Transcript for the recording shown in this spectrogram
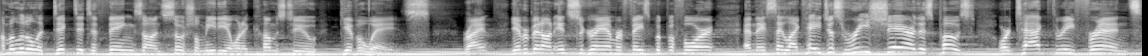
I'm a little addicted to things on social media when it comes to giveaways right? You ever been on Instagram or Facebook before and they say, like, hey, just reshare this post or tag three friends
